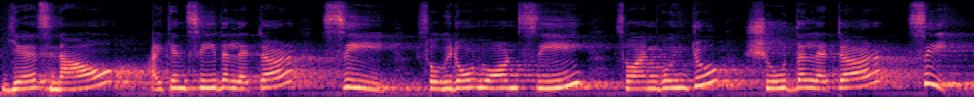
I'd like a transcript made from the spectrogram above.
Yes, now I can see the letter C. So we don't want C. So I am going to shoot the letter C.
